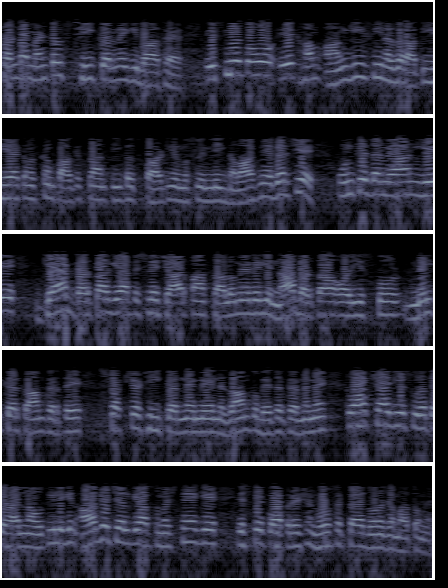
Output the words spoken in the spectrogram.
فنڈامنٹلز ٹھیک کرنے کی بات ہے، اس میں تو ایک ہم آنگی سی نظر آتی ہے کم از کم پاکستان پیپلز پارٹی اور مسلم لیگ نواز میں۔ اگرچہ ان کے درمیان یہ گیپ بڑھتا گیا پچھلے چار پانچ سالوں میں، اگر یہ نہ بڑھتا اور اس کو مل کر کام کرتے اسٹرکچر ٹھیک کرنے میں، نظام کو بہتر کرنے میں، تو آپ شاید یہ صورتحال نہ ہوتی، لیکن آگے چل کے آپ سمجھتے ہیں کہ اس پہ کوآپریشن ہو سکتا ہے دونوں جماعتوں میں۔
